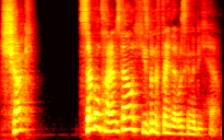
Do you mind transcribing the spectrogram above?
Chuck, several times now, he's been afraid that it was going to be him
